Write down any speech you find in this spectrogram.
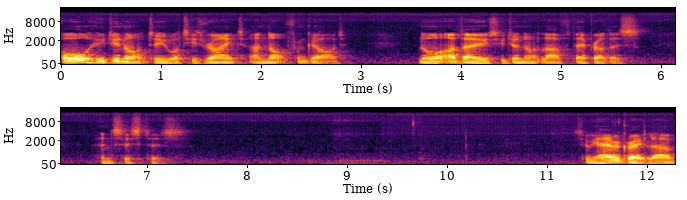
All who do not do what is right are not from God, nor are those who do not love their brothers and sisters. So we have a great love,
